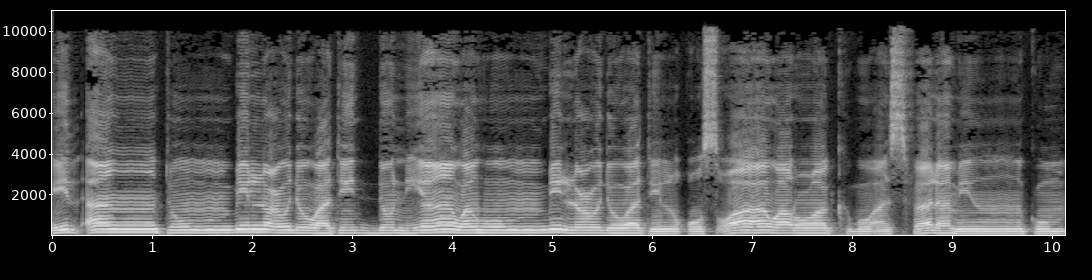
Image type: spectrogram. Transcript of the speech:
إذ أنتم بالعدوة الدنيا وهم بالعدوة القصوى والركب أسفل منكم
